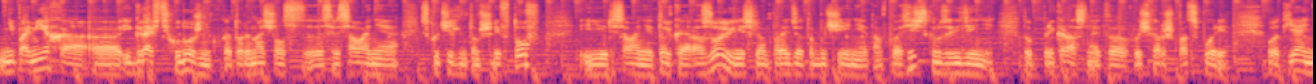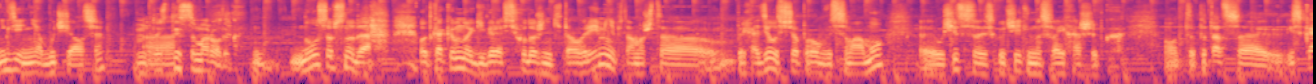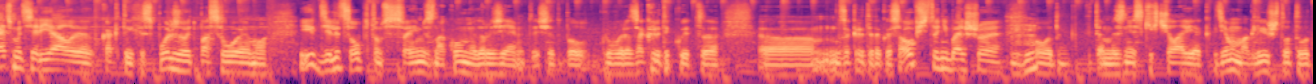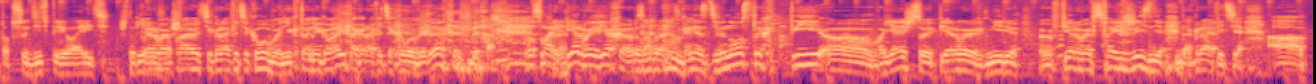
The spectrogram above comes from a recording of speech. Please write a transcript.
не помеха и граффити художнику, который начал с, с рисования исключительно там шрифтов и рисования только аэрозолью, если он пройдет обучение там в классическом заведении, то прекрасно, это очень хорошее подспорье. Вот я нигде не обучался. Ну, то есть а, ты самородок? Ну, собственно, да. Вот как и многие граффити-художники того времени, потому что приходилось все пробовать самому, э, учиться исключительно на своих ошибках. Вот, пытаться искать материалы, как-то их использовать по-своему и делиться опытом со своими знакомыми, друзьями. То есть это был, грубо говоря, закрытый какое-то э, закрытое такое сообщество небольшое, угу. вот там из нескольких человек, где мы могли что-то вот обсудить, переварить. Что Первое произошло. правите граффити-клуба. Никто не говорит о граффити-клубе, да? Да. Ну смотри, первый век разобрались, конец 90-х. Ты э, ваяешь свое первое в мире, э, первое в своей жизни граффити. А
